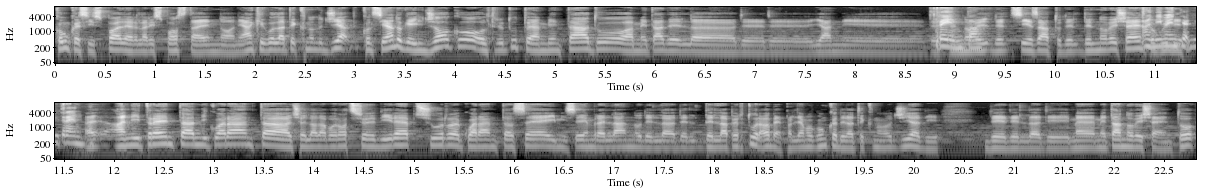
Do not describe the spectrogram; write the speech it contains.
Comunque sì, spoiler, la risposta è no, neanche con la tecnologia, considerando che il gioco oltretutto è ambientato a metà del, de, degli anni... Del, 30. Del, del, sì, esatto, del, Novecento. Anni 20, anni 30. Eh, anni 30, anni 40, c'è la lavorazione di Rapture, 46 mi sembra è l'anno dell'apertura. Vabbè, parliamo comunque della tecnologia di di, di metà Novecento.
